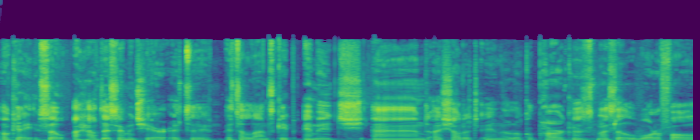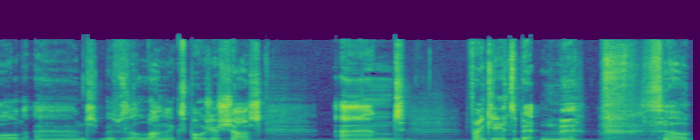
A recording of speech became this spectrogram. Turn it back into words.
Okay, so I have this image here. It's a it's a landscape image, and I shot it in a local park. There's a nice little waterfall, and this was a long exposure shot. And frankly, it's a bit meh. so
